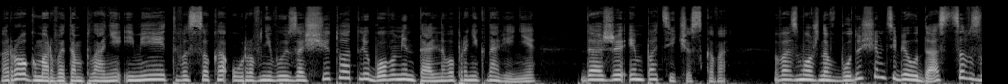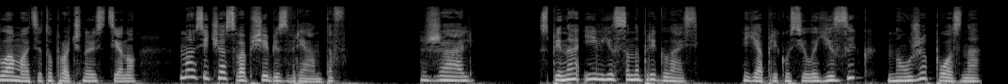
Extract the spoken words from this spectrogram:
Рогмар в этом плане имеет высокоуровневую защиту от любого ментального проникновения, даже эмпатического. Возможно, в будущем тебе удастся взломать эту прочную стену, но сейчас вообще без вариантов. Жаль. Спина Ильяса напряглась. Я прикусила язык, но уже поздно.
